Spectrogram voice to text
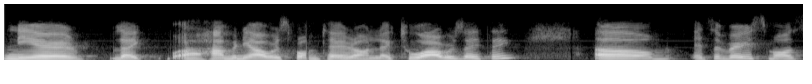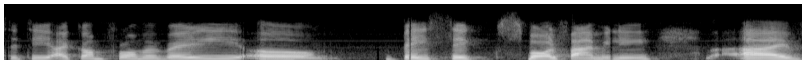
near, like, uh, how many hours from Tehran? Like two hours, I think. Um, it's a very small city. I come from a very um, basic, small family. I've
